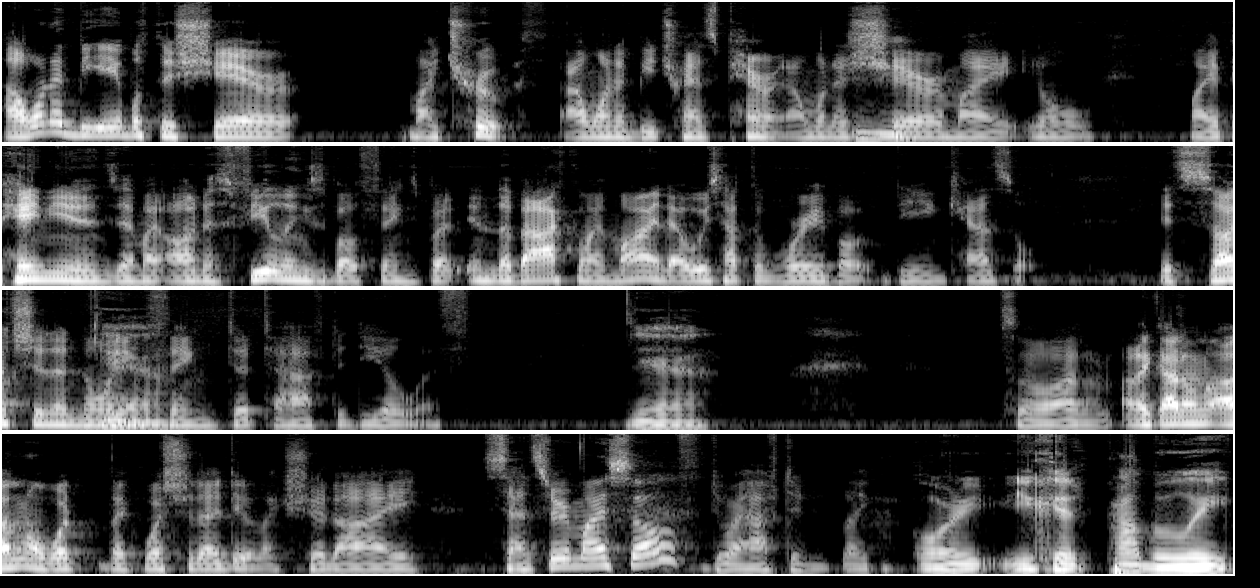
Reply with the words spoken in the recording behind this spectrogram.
I want to be able to share my truth. I want to be transparent. I want to Mhm. share my, you know, my opinions and my honest feelings about things. But in the back of my mind, I always have to worry about being canceled. It's such an annoying Yeah. thing to, to have to deal with. Yeah. So I don't like I don't I don't know what like what should I do? Like should I censor myself? Do I have to like Or you could probably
